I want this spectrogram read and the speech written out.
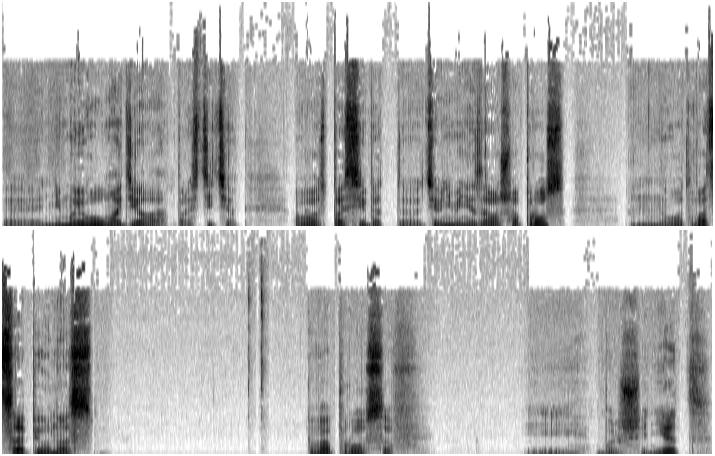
не моего ума дело, простите. Вот, спасибо, тем не менее, за ваш вопрос. Вот в WhatsApp у нас вопросов и больше нет.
